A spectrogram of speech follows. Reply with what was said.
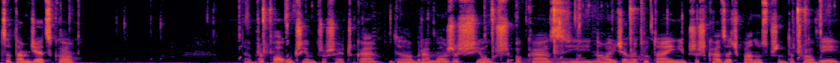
Co tam dziecko? Dobra, poucz ją troszeczkę. Dobra, możesz ją przy okazji... No, idziemy tutaj, nie przeszkadzać panu sprzątaczowi.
